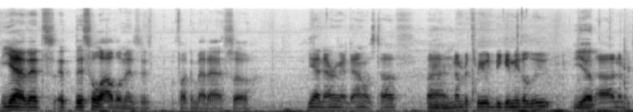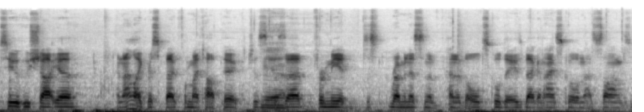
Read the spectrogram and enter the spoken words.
yeah, that's it, this whole album is, is fucking badass. So Yeah, narrowing it down was tough. Uh, Mhm. Number three would be "Give Me the Loot." yep. Uh, number two, "Who Shot Ya," and I like "Respect" for my top pick, just because Yeah. that for me it just reminiscent of kind of the old school days back in high school, and that song just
